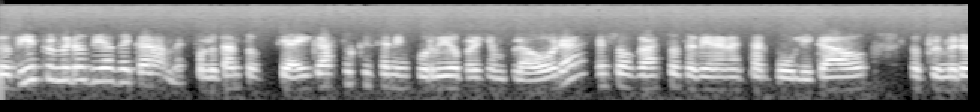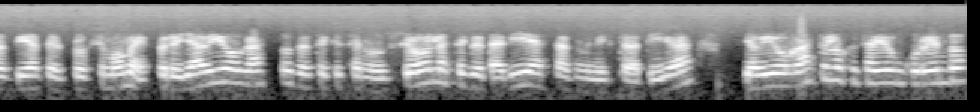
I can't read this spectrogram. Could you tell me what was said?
los 10 primeros días de cada mes. Por lo tanto, si hay gastos que se han incurrido, por ejemplo, ahora, esos gastos debieran estar publicados los primeros días del próximo mes. Pero ya ha habido gastos desde que se anunció la Secretaría esta administrativa, ya ha habido gastos en los que se ha ido incurriendo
